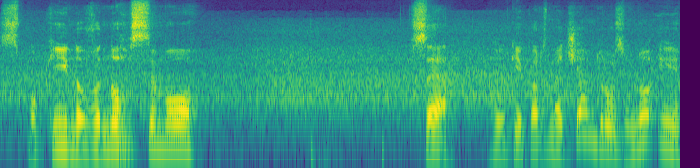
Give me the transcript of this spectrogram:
Спокійно виносимо. Все. Голкіпер з м'ячем, друзі. Ну і.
